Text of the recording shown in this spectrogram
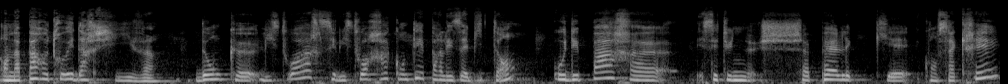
On n'a pas retrouvé d'archives. Donc euh, l'histoire, c'est l'histoire racontée par les habitants. Au départ, euh, c'est une chapelle qui est consacrée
